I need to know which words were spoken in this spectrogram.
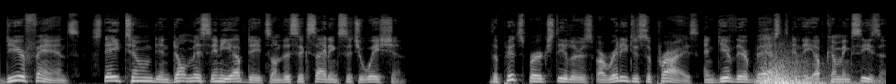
dear fans, stay tuned and don't miss any updates on this exciting situation. The Pittsburgh Steelers are ready to surprise and give their best in the upcoming season.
